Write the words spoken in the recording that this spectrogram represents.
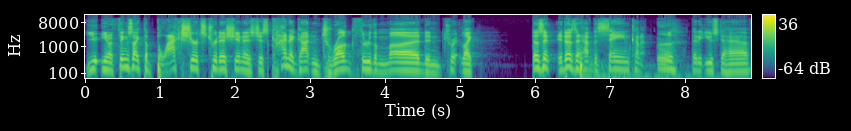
You, you know things like the black shirts tradition has just kind of gotten drugged through the mud and tr- like doesn't it doesn't have the same kind of uh, that it used to have,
